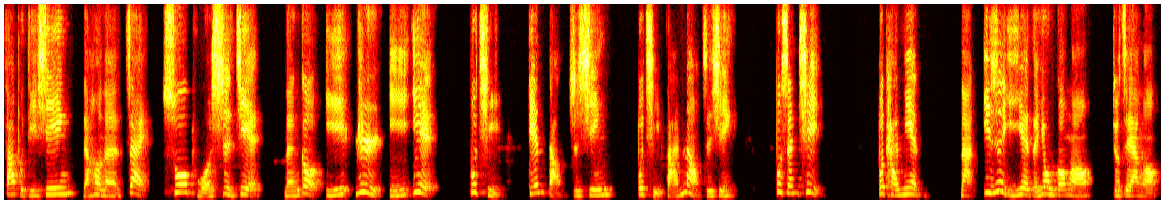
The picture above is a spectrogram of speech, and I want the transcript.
发菩提心，然后呢，在娑婆世界。能够一日一夜不起颠倒之心，不起烦恼之心，不生气，不贪念，那一日一夜的用功哦，就这样哦，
